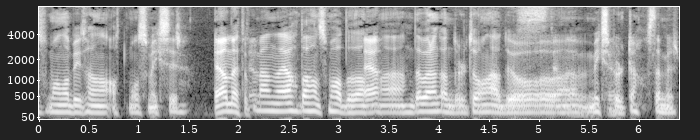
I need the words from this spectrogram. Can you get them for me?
Som han har bygd en Atmos-mikser. Ja, nettopp. Men ja, det er han som hadde den. Ja. eh, Det var en undertone audio-miksepult, ja. Stemmer.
